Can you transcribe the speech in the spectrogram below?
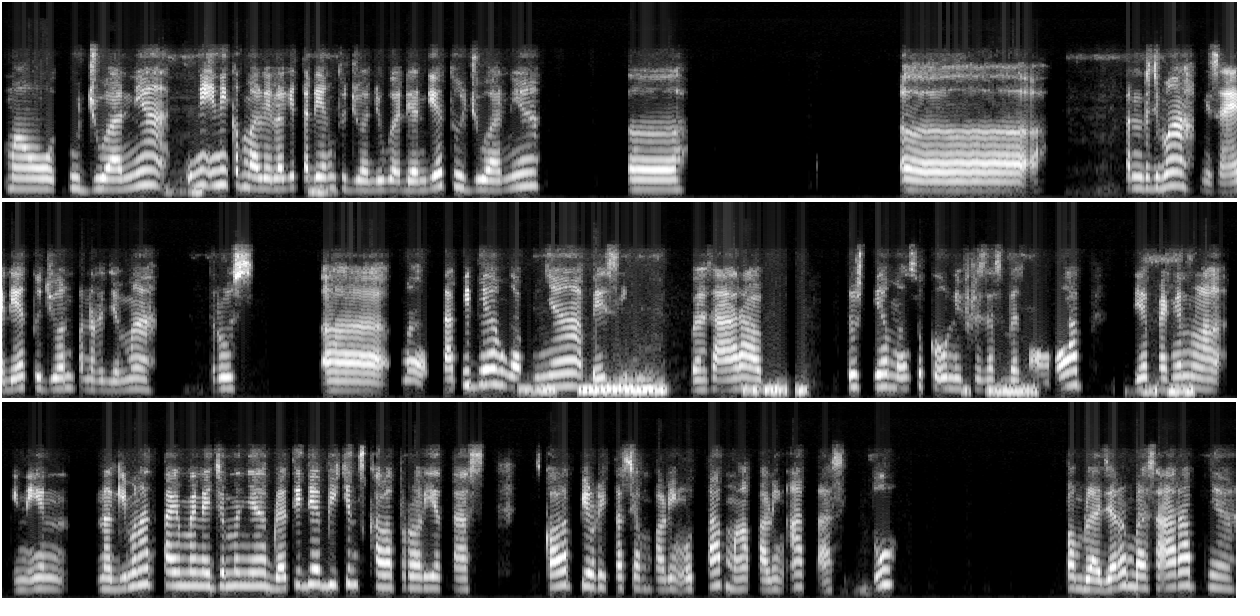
mau tujuannya, ini ini kembali lagi tadi yang tujuan juga, dan dia tujuannya uh, uh, penerjemah misalnya dia tujuan penerjemah. Terus uh, tapi dia nggak punya basic bahasa Arab. Terus dia masuk ke Universitas Bahasa Arab dia pengen iniin nah gimana time manajemennya? Berarti dia bikin skala prioritas. Skala prioritas yang paling utama paling atas itu pembelajaran bahasa Arabnya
